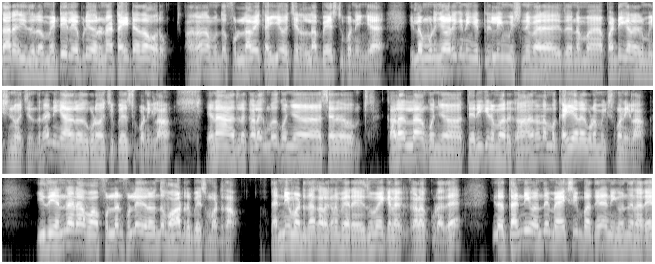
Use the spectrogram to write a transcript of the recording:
சர இதில் மெட்டீரியல் எப்படி வரும்னா டைட்டாக தான் வரும். அதனால் நம்ம வந்து ஃபுல்லாகவே கையை வச்சு நல்லா பேஸ்ட் பண்ணிங்க. இல்லை முடிஞ்ச வரைக்கும் நீங்கள் ட்ரில்லிங் மிஷினு வேறு இது நம்ம பட்டிக்கலர் மிஷின் வச்சுருந்ததுனா நீங்கள் அதில் கூட வச்சு பேஸ்ட் பண்ணிக்கலாம். ஏன்னா அதில் கலக்கும்போது கொஞ்சம் செ கலர்லாம் கொஞ்சம் தெரிக்கிற மாதிரி இருக்கும். அதனால் நம்ம கையால் கூட மிக்ஸ் பண்ணிக்கலாம். இது என்னென்னா ஃபுல் அண்ட் ஃபுல்லாக இதில் வந்து வாட்டர் பேஸ் மட்டும் தான் தண்ணி மட்டும் தான் கலக்கணும் வேறு எதுவுமே கல கலக்கக்கூடாது. இதை தண்ணி வந்து மேக்ஸிமம் பார்த்தீங்கன்னா நீங்கள் வந்து நிறைய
